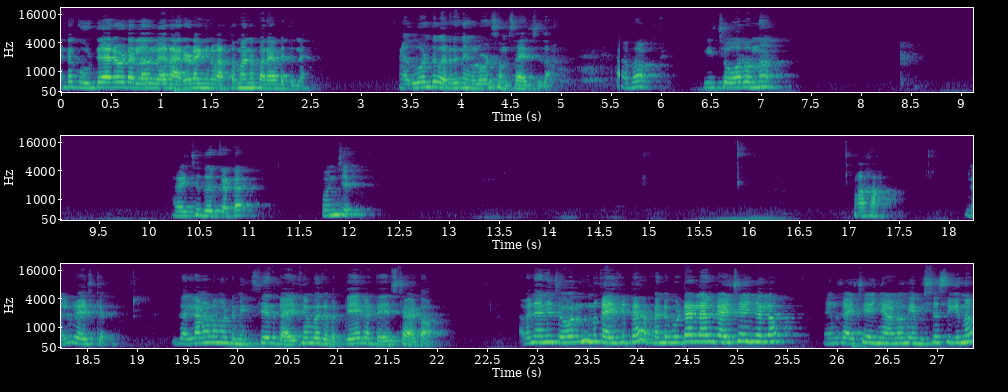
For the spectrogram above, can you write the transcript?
എന്റെ കൂട്ടുകാരോടല്ലാതെ വേറെ ആരോടാ ഇങ്ങനെ വർത്തമാനം പറയാൻ പറ്റുന്നത് അതുകൊണ്ട് വെറുതെ നിങ്ങളോട് സംസാരിച്ചതാണ് അപ്പം ഈ ചോറൊന്ന് കഴിച്ചു തീർക്കട്ടെ. കൊഞ്ച്. ആഹാ നല്ല ടേസ്റ്റ് ഇതെല്ലാം കൂടെ അങ്ങോട്ട് മിക്സ് ചെയ്ത് കഴിക്കാൻ ഒരു പ്രത്യേക ടേസ്റ്റാണ് കേട്ടോ. അപ്പം ഞാൻ ഈ ചോറൊന്ന് കഴിക്കട്ടെ. അപ്പം എന്റെ കൂട്ടുകാരെല്ലാവരും കഴിച്ചു കഴിഞ്ഞല്ലോ? നിങ്ങൾ കഴിച്ചു കഴിഞ്ഞാണോ എന്ന് ഞാൻ വിശ്വസിക്കുന്നു.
